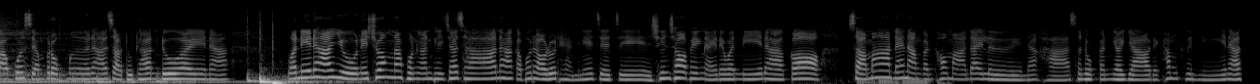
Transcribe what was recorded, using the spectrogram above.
ขอบคุณเสียงปรบมือนะคะจากทุกท่านด้วยนะ วันนี้นะคะอยู่ในช่วงหน้าผลงานเพลงช้าๆนะคะกับพวกเรารถแห่มินิเจเจชื่นชอบเพลงไหนในวันนี้นะคะ ก็สามารถแนะนำกันเข้ามาได้เลยนะคะ สนุกกันยาวๆในค่ำคืนนี้นะคะ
